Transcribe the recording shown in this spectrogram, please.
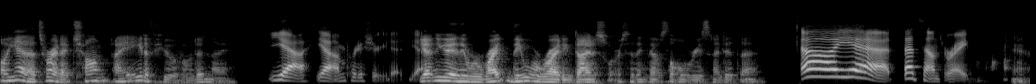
Oh yeah, that's right. I chomped. I ate a few of them, didn't I? Yeah, yeah, I'm pretty sure you did. Yeah. Yeah, yeah. They were right. They were riding dinosaurs. I think that was the whole reason I did that. Oh yeah, that sounds right. Yeah.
